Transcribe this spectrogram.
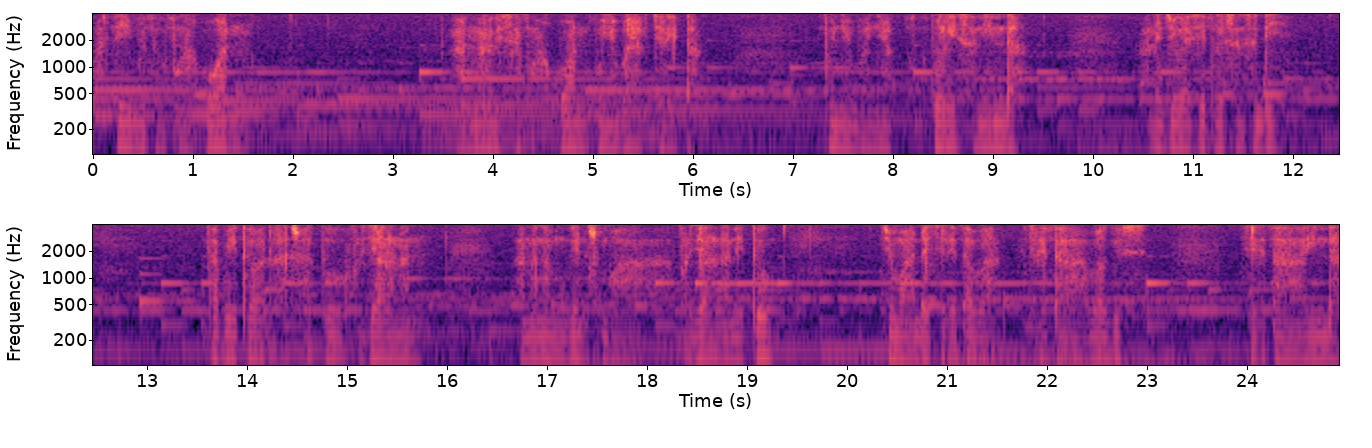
pasti butuh pengakuan. Karena di setiap pengakuan punya banyak cerita punya banyak tulisan indah ada juga sih tulisan sedih. Tapi itu adalah suatu perjalanan karena nggak mungkin sebuah perjalanan itu cuma ada cerita bah cerita bagus cerita indah.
